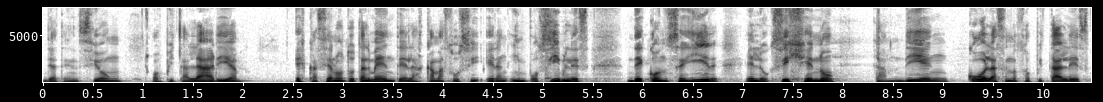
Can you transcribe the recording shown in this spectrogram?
de atención hospitalaria escasearon totalmente, las camas UCI eran imposibles de conseguir el oxígeno también colas en los hospitales,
